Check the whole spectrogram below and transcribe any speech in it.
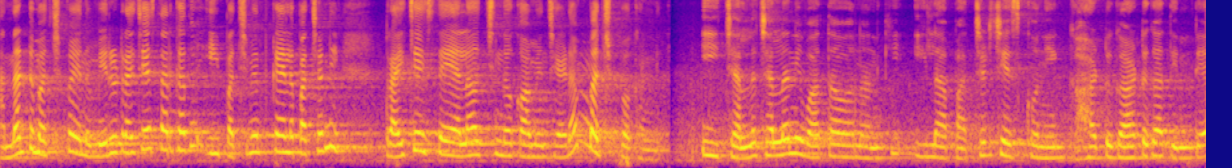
అన్నట్టు మర్చిపోయాను మీరు ట్రై చేస్తారు కదా ఈ పచ్చిమిరపకాయల పచ్చడిని. ట్రై చేస్తే ఎలా వచ్చిందో కామెంట్ చేయడం మర్చిపోకండి. ఈ చల్ల చల్లని వాతావరణానికి ఇలా పచ్చడి చేసుకొని ఘాటు ఘాటుగా తింటే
